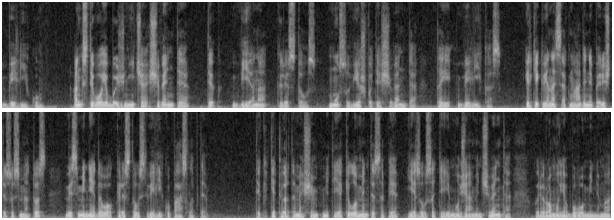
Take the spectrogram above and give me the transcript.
Velykų. Ankstyvoji bažnyčia šventė tik vieną Kristaus, mūsų viešpatė šventę - tai Velykas. Ir kiekvieną sekmadienį per ištisus metus vis minėdavo Kristaus Velykų paslapti. Tik ketvirtame šimtmetyje kilo mintis apie Jėzaus ateimo žemėn šventę, kuri Romoje buvo minima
